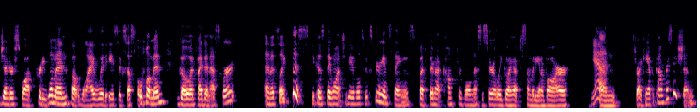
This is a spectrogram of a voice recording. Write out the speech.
gender swap pretty woman, but why would a successful woman go and find an escort? And it's like this because they want to be able to experience things, but they're not comfortable necessarily going up to somebody in a bar yeah. and striking up a conversation.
